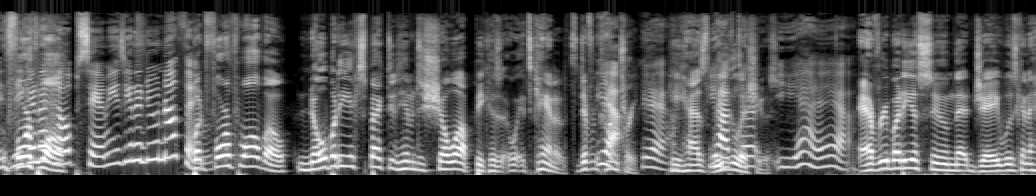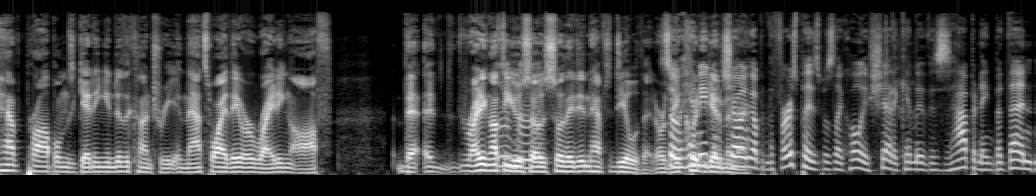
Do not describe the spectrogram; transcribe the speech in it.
Is he gonna wall. help Sami? Is he gonna do nothing? But fourth wall though, nobody expected him to show up because it's Canada. It's a different yeah, country. Yeah, He has You legal to- issues. Yeah, yeah, yeah. Everybody assumed that Jey was going to have problems getting into the country, and that's why they were writing off that uh, writing off the Usos so they didn't have to deal with it, or Mm-hmm. So they him couldn't get even him showing there. up in the first place was like, holy shit, I can't believe this is happening. But then,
